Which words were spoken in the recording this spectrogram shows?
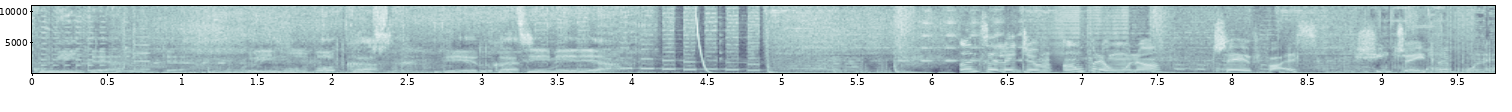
Cu minte. Primul podcast de educație media. Înțelegem împreună ce e fals și ce e pe bune.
